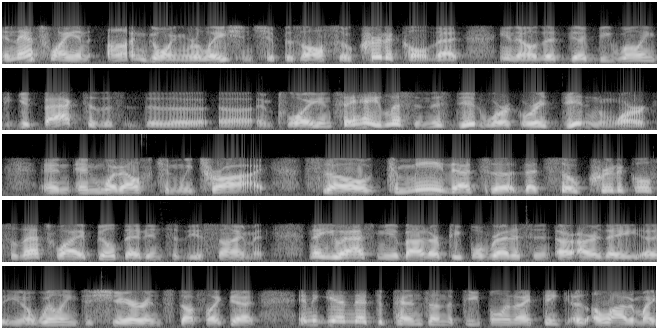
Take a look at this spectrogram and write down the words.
and that's why an ongoing relationship is also critical. That you know that they'd be willing to get back to the the uh, employee and say, hey, listen, this did work or it didn't work, and and what else can we try? So to me, that's uh, that's so critical. So that's why I build that into the assignment. Now you asked me about are people reticent? Are, are they uh, you know willing to share and stuff like that? And again, that depends on the people. And I think a, a lot of my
